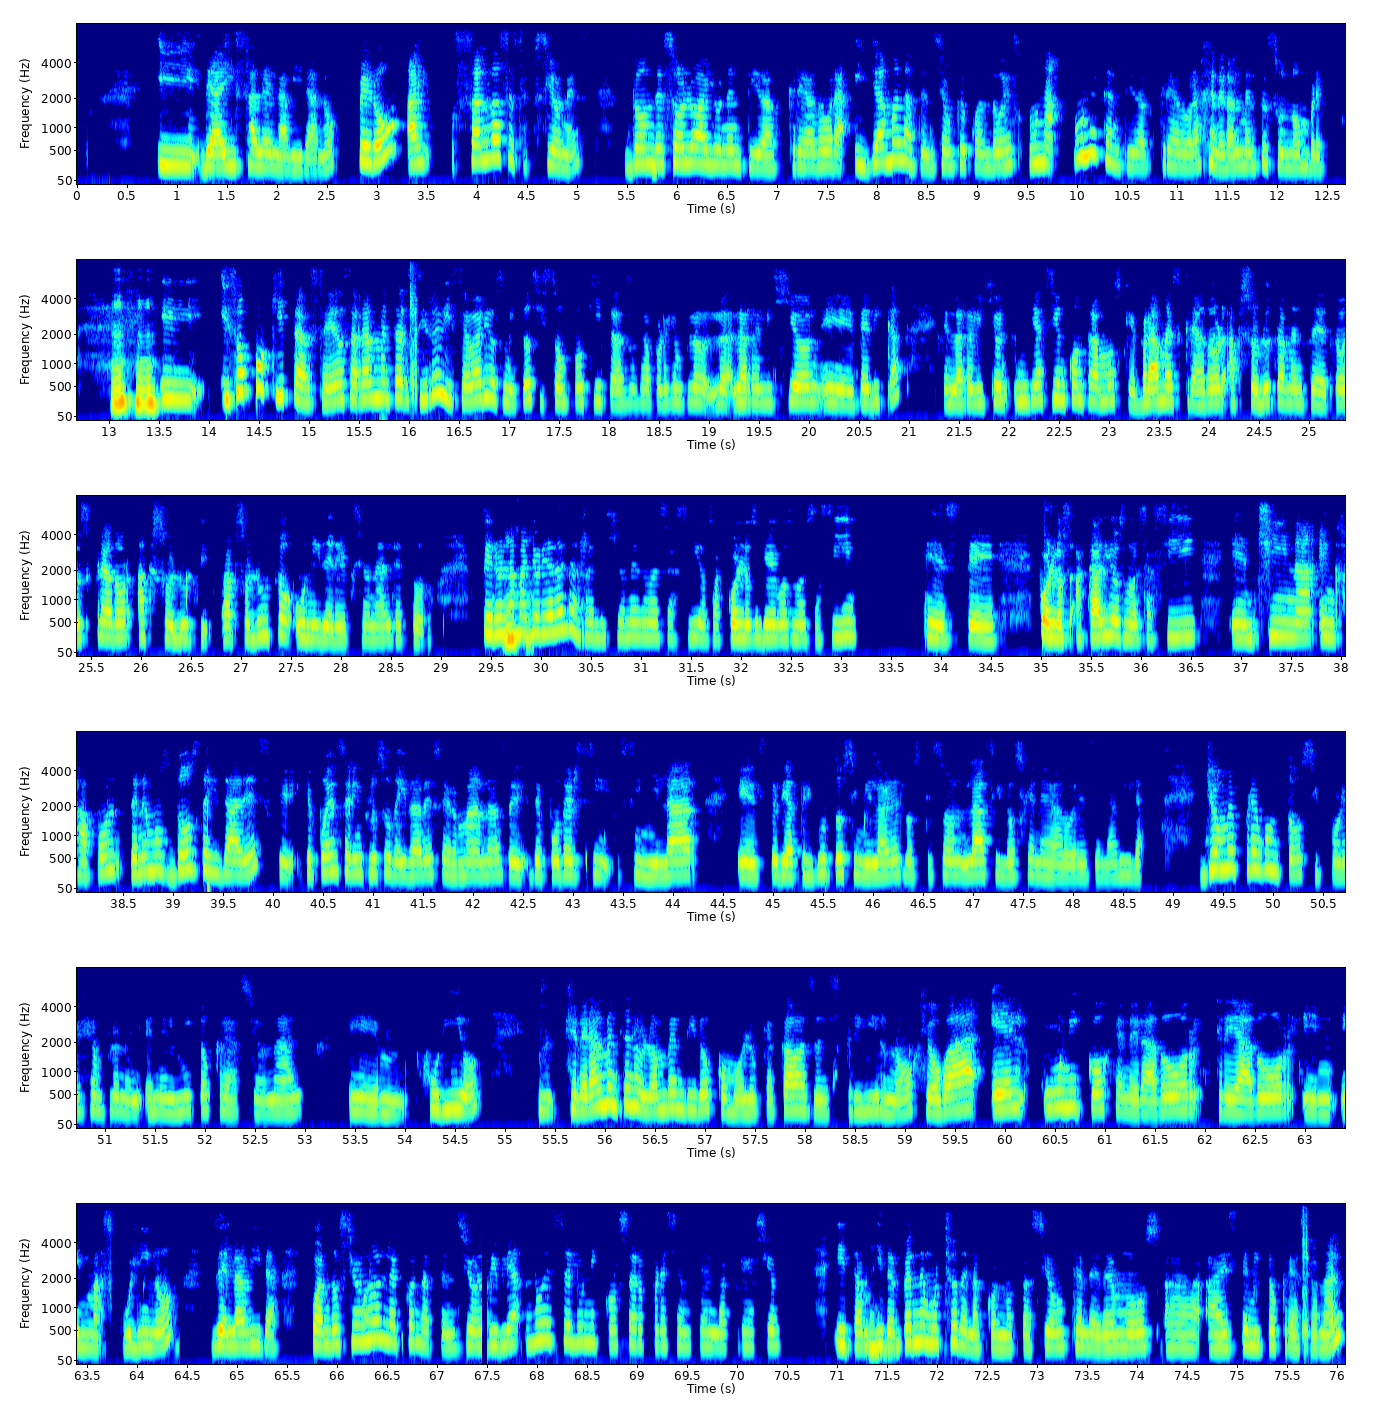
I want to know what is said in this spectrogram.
y de ahí sale la vida, ¿no? Pero hay salvas excepciones donde solo hay una entidad creadora y llama la atención que cuando es una única entidad creadora, generalmente es un hombre. y, son poquitas, ¿eh? O sea, realmente sí revisé varios mitos y son poquitas. O sea, por ejemplo, la, religión eh, védica, en la religión india sí encontramos que Brahma es creador absolutamente de todo, es creador absoluto, absoluto unidireccional de todo. Pero en la mayoría de las religiones no es así, o sea, con los griegos no es así, este, con los acadios no es así. En China, en Japón, tenemos dos deidades que, pueden ser incluso deidades hermanas de, poder similar. este, de atributos similares los que son las y los generadores de la vida. Yo me pregunto si, por ejemplo, en el, en el mito creacional em, judío, pues, generalmente nos lo han vendido como lo que acabas de describir, ¿no? Jehová, el único generador, creador en, en masculino de la vida. Cuando si uno lee con atención la Biblia, no es el único ser presente en la creación. Y, y depende mucho de la connotación que le demos a, a este mito creacional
